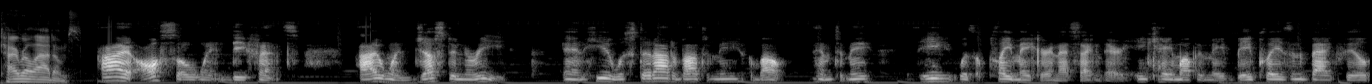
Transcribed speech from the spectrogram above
Tyrell Adams. I also went defense. I went Justin Reid, and he was stood out about to me about him to me he was a playmaker in that secondary. He came up and made big plays in the backfield.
